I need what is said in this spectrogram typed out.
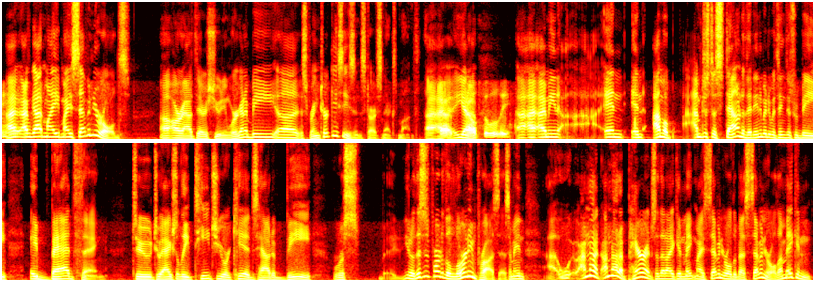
Mm-hmm. I, have got my, my seven year olds. Uh, are out there shooting. We're going to be uh, spring turkey season starts next month. I, you know, absolutely. I, I mean, and and I'm a I'm just astounded that anybody would think this would be a bad thing to to actually teach your kids how to be res- you know this is part of the learning process. I mean, I'm not I'm not a parent so that I can make my 7-year-old the best 7-year-old. I'm making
